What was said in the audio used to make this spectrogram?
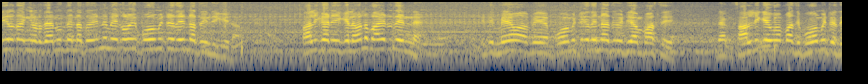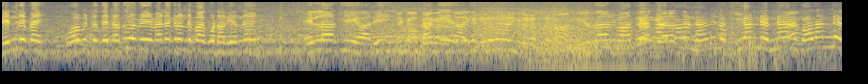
ඊළඟ වල දැනුම් දෙන්න නැතුව ඉන්නේ මේක ඔය පොමිට දෙන්න නැතුව ඉඳී කියලා. පලිගණී කියලා වල බයට දෙන්නේ නැහැ. ඉතින් මේවා මේ පොමිට දෙන්න නැතුව හිටියන් පස්සේ දැන් සල්ලි ගෙවුවන් පස්සේ පොමිට දෙන්න එපයි. පොමිට දෙන්න නැතුව මේ වැඩ කරන්න එපා කොට හරියන්නේ නැහැ. LRC හරි. ඒක අපේ වැඩ කරද්ද? ආ, නිලධාරි මාත්‍යංශ වැරද්ද. නැවිලා කියන්නේ නැහැ බලන්නේ.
